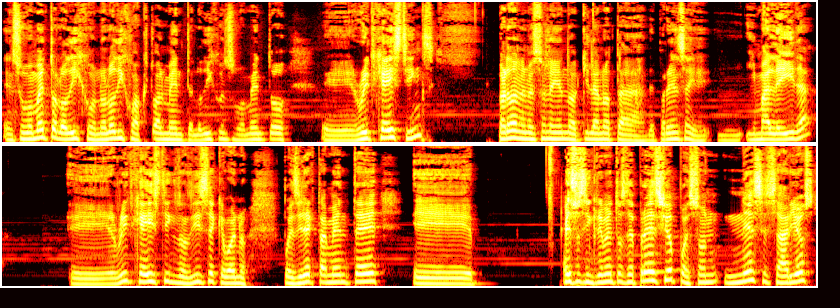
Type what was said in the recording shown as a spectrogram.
en su momento lo dijo, no lo dijo actualmente, lo dijo en su momento Reed Hastings, perdón, me estoy leyendo aquí la nota de prensa y mal leída, eh, Reed Hastings nos dice que, bueno, pues directamente eh, esos incrementos de precio pues son necesarios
